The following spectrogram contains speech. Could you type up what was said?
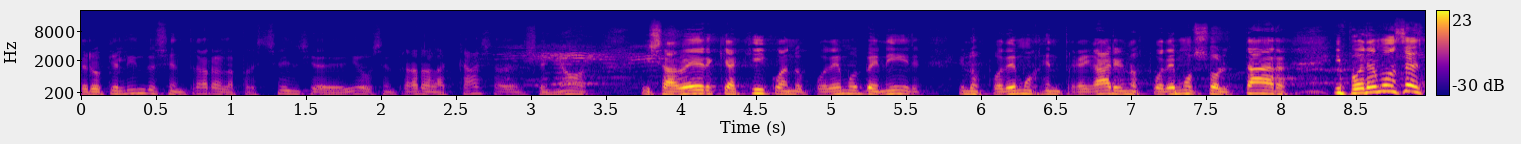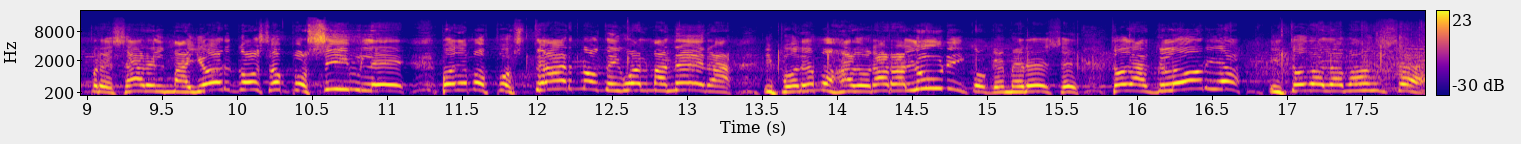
Pero qué lindo es entrar a la presencia de Dios, entrar a la casa del Señor y saber que aquí cuando podemos venir y nos podemos entregar y nos podemos soltar y podemos expresar el mayor gozo posible, podemos postrarnos de igual manera y podemos adorar al único que merece toda gloria y toda alabanza.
